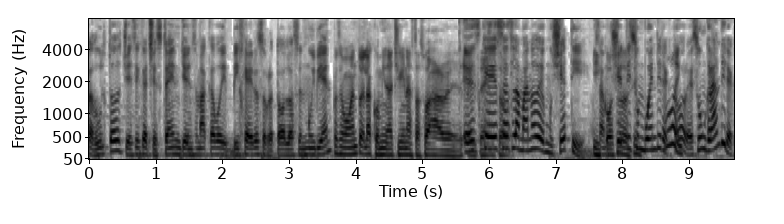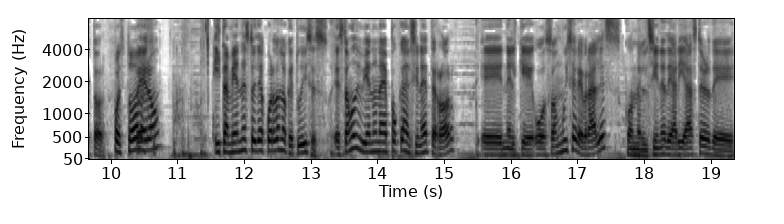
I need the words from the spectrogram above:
adultos, Jessica Chastain, James McAvoy, Bill Hader sobre todo lo hacen muy bien. pues el momento de la comida china está suave. está Es que esa es la mano de Muschetti. O Y sea, Muschetti es un buen director, No, y- es un gran director. Pues las- Pero, y también estoy de acuerdo en lo que tú dices. Estamos viviendo una época en el cine de terror eh, en el que o son muy cerebrales con el cine de Ari Aster de,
